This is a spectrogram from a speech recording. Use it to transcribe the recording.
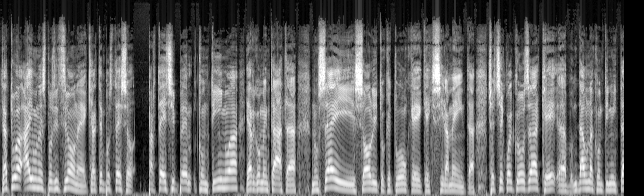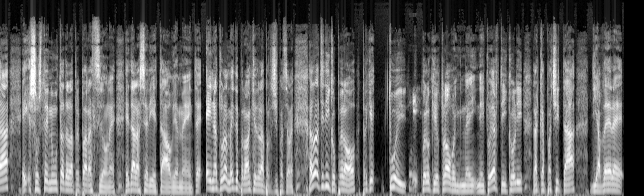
la tua, hai un'esposizione che al tempo stesso partecipe, continua e argomentata. Non sei il solito che tu che, che si lamenta, cioè c'è qualcosa che uh, dà una continuità e sostenuta dalla preparazione e dalla serietà ovviamente e naturalmente però anche dalla partecipazione. Allora ti dico però, perché tu hai quello che io trovo nei, nei, tuoi articoli, la capacità di avere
